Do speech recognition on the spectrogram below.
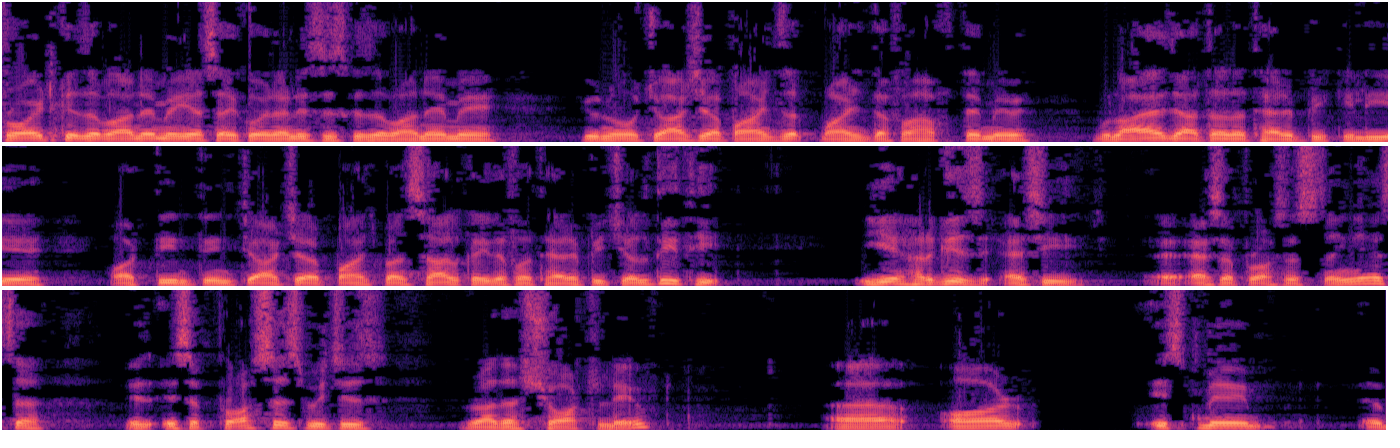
فرائڈ کے زمانے میں یا سائیکو انالیسس کے زمانے میں یو نو چار چار پانچ پانچ دفعہ ہفتے میں بلایا جاتا تھا تھراپی کے لیے، اور تین تین چار چار پانچ پانچ سال کئی دفعہ تھراپی چلتی تھی۔ یہ ہرگز ایسی، ایسا پروسیس نہیں ہے۔ ایسا it's a process which is rather short lived اور اس میں uh,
